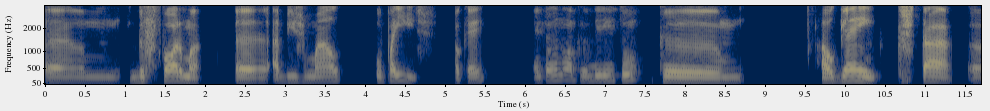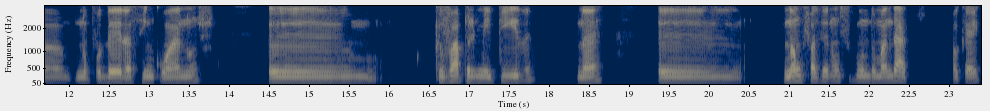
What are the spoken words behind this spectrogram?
um, de forma abismal o país, ok? Então eu não acredito que alguém que está uh, no poder há cinco anos uh, que vá permitir né, uh, não fazer um segundo mandato, ok?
